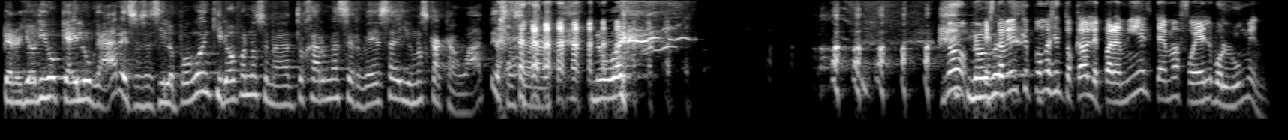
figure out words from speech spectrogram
pero yo digo que hay lugares. O sea, si lo pongo en quirófano, se me va a antojar una cerveza y unos cacahuates. O sea, no voy. No, No está bien que pongas Intocable. Para mí el tema fue el volumen.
